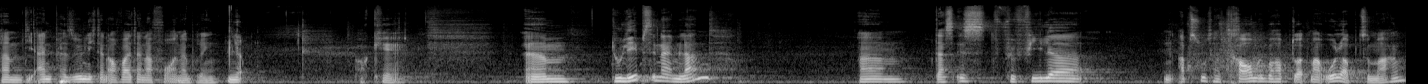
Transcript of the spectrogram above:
ähm, die einen persönlich dann auch weiter nach vorne bringen. Ja. Okay. Ähm, du lebst in einem Land, ähm, das ist für viele ein absoluter Traum, überhaupt dort mal Urlaub zu machen.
